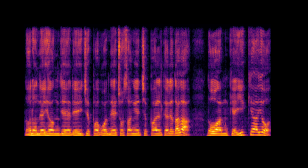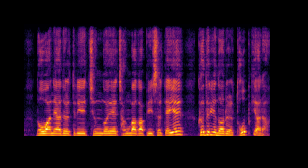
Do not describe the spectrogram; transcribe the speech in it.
너는 내 형제 레이 집하고 내 조상의 집을 데려다가 너와 함께 있게 하여 너와 내 아들들이 증거의 장막 앞에 있을 때에 그들이 너를 돕게 하라.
